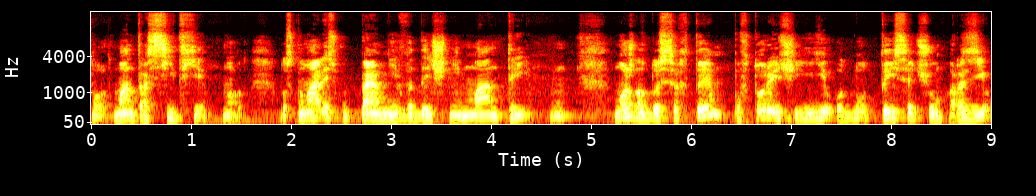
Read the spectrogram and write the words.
От, мантра сітхі. Ну, от, досконалість у певній ведичній мантрі. Можна досягти, повторюючи її одну тисячу разів.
